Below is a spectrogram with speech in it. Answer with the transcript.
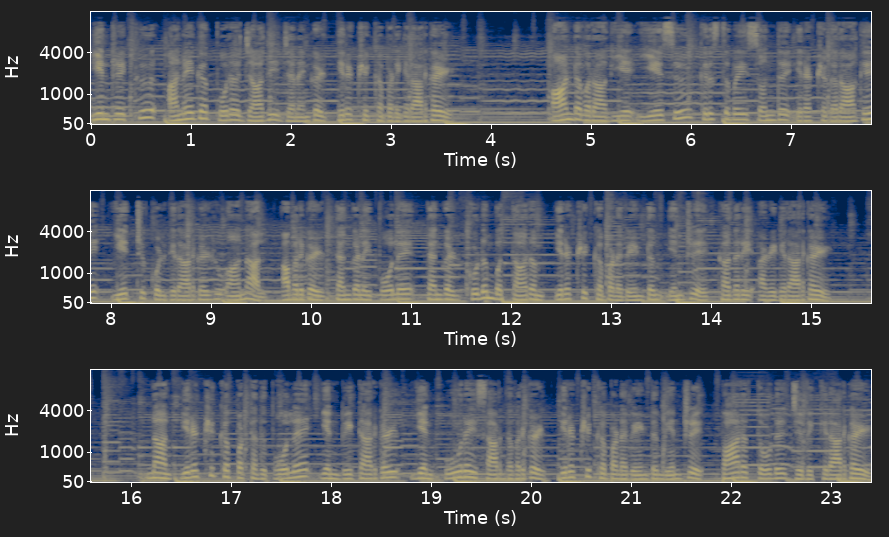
இன்றைக்கு அநேக புற ஜாதி ஜனங்கள் இரட்சிக்கப்படுகிறார்கள். ஆண்டவராகிய இயேசு கிறிஸ்துவை சொந்த இரட்சகராக ஏற்றுக்கொள்கிறார்கள். ஆனால் அவர்கள் தங்களைப் போல தங்கள் குடும்பத்தாரும் இரட்சிக்கப்பட வேண்டும் என்று கதறி அழுகிறார்கள். நான் இரட்சிக்கப்பட்டது போல என் வீட்டார்கள் என் ஊரை சார்ந்தவர்கள் இரட்சிக்கப்பட வேண்டும் என்று பாரத்தோடு ஜெபிக்கிறார்கள்.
